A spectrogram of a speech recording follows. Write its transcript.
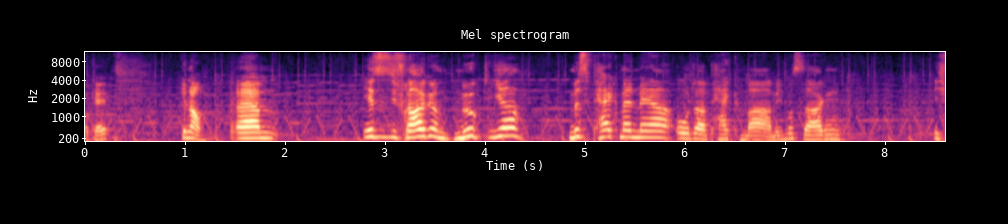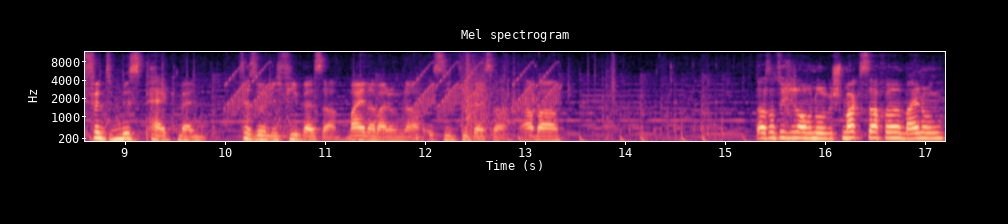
okay. Genau. Ähm, jetzt ist die Frage, mögt ihr Miss Pac-Man mehr oder Pac-Mom? Ich muss sagen, ich finde Miss Pac-Man persönlich viel besser. Meiner Meinung nach ist sie viel besser. Aber das ist natürlich auch nur Geschmackssache, Meinung.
